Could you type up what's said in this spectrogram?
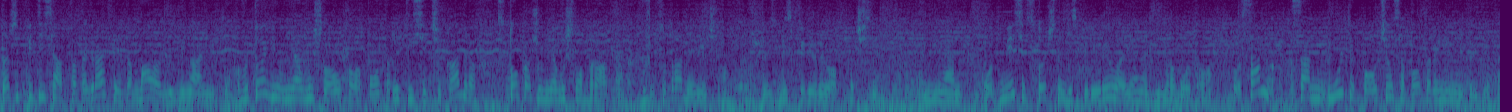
даже 50 фотографий это мало для динамики. В итоге у меня вышло около полторы тысячи кадров. Столько же у меня вышло брака. С утра до вечера. То есть без перерыва почти. У меня вот месяц точно без перерыва я над ним работала. Сам, сам мультик получился полторы минуты где-то.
